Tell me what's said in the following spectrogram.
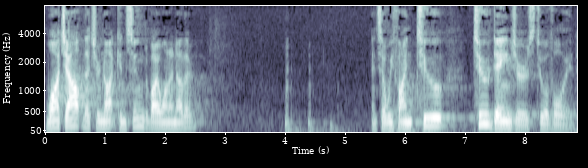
watch out that you're not consumed by one another. And so we find two, two dangers to avoid.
